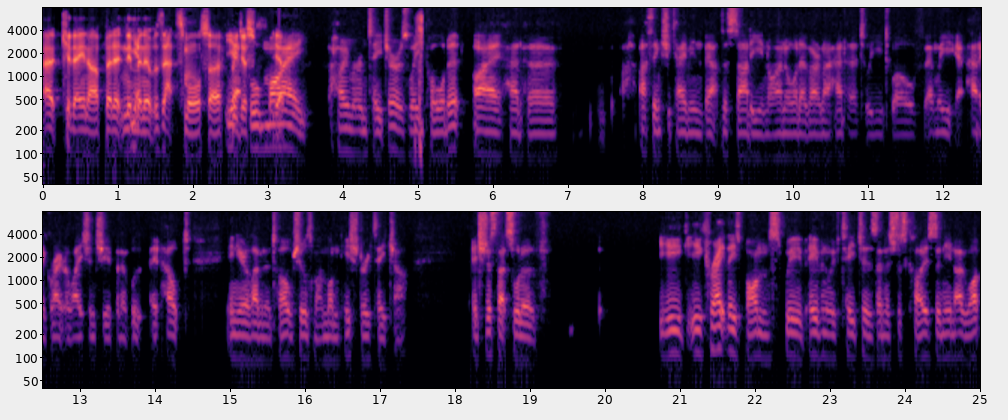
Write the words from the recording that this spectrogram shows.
at Kadina, but at Nimbin yep. it was that small, so yeah. we just. Well, my yep. homeroom teacher, as we called it, I had her. I think she came in about the start of year nine or whatever, and I had her till year twelve, and we had a great relationship, and it was it helped in year eleven and twelve. She was my modern history teacher, it's just that sort of you you create these bonds with even with teachers and it's just close and you know what?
